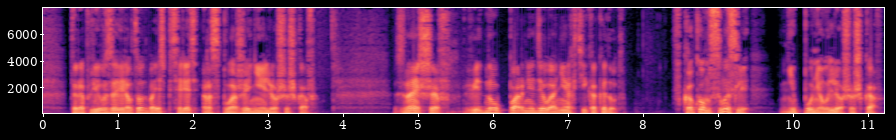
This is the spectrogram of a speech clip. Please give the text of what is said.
— торопливо заверил тот, боясь потерять расположение Лёши шкаф. «Знаешь, шеф, видно, у парня дела не ахти как идут». «В каком смысле?» — не понял Лёша шкаф.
